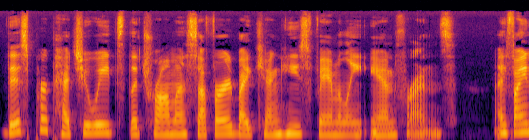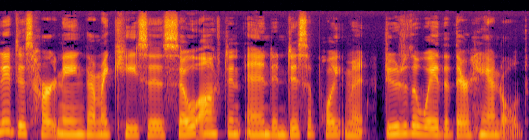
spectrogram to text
This perpetuates the trauma suffered by Kyung Hee's family and friends. I find it disheartening that my cases so often end in disappointment due to the way that they're handled,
